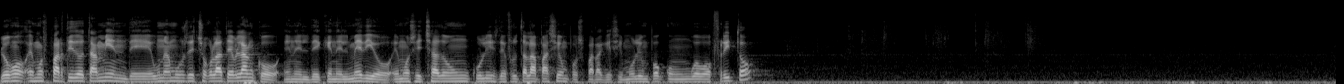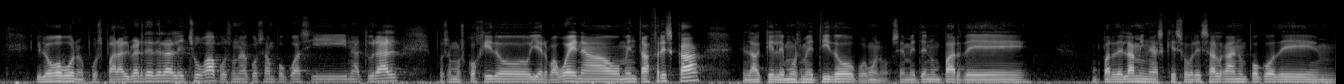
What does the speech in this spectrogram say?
Luego hemos partido también de una mousse de chocolate blanco en el de que en el medio hemos echado un culis de fruta a la pasión pues para que simule un poco un huevo frito. Y luego, bueno, pues para el verde de la lechuga, pues una cosa un poco así natural, pues hemos cogido hierbabuena o menta fresca, en la que le hemos metido, pues bueno, se meten un par de, un par de láminas que sobresalgan un poco de,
